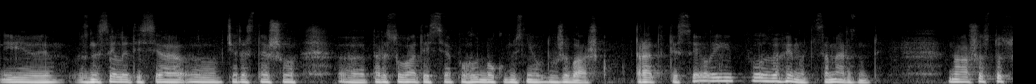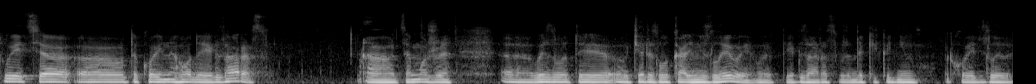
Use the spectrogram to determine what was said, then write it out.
І знесилитися е, через те, що е, пересуватися по глибокому снігу дуже важко. Втратити сили і загинути, замерзнути. Ну а що стосується е, такої негоди, як зараз, це може визвати через локальні зливи, як зараз вже декілька днів проходять зливи,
